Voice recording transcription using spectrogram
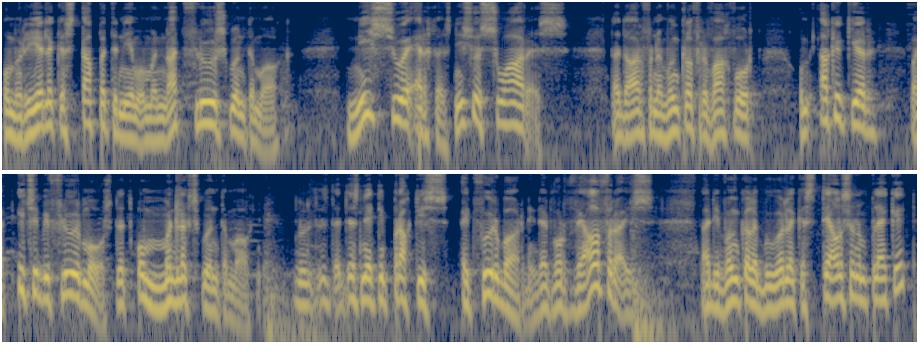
om redelike stappe te neem om 'n nat vloer skoon te maak, nie so erg is, nie so swaar is dat daar van 'n winkel verwag word om elke keer wat iets op die vloer mors, dit onmiddellik skoon te maak nie. Dit is net nie prakties uitvoerbaar nie. Dit word wel vereis dat die winkel 'n behoorlike stelsel in plek het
